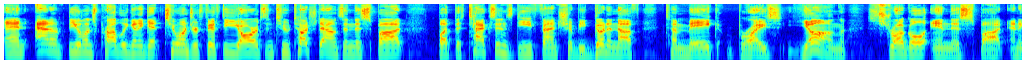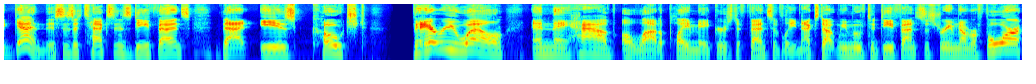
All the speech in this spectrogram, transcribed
and Adam Thielen's probably going to get 250 yards and two touchdowns in this spot. But the Texans defense should be good enough to make Bryce Young struggle in this spot. And again, this is a Texans defense that is coached very well, and they have a lot of playmakers defensively. Next up, we move to defense to stream number four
